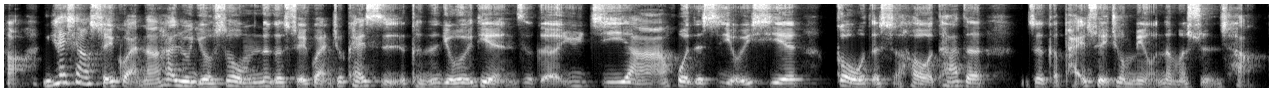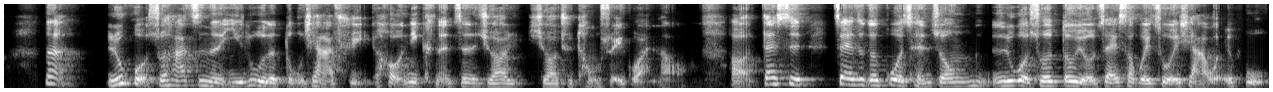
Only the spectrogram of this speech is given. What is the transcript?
好，你看像水管呢，它有有时候我们那个水管就开始可能有一点这个淤积啊，或者是有一些垢的时候，它的这个排水就没有那么顺畅。那如果说它真的一路的堵下去以后，你可能真的就要就要去通水管哦。哦，但是在这个过程中，如果说都有再稍微做一下维护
